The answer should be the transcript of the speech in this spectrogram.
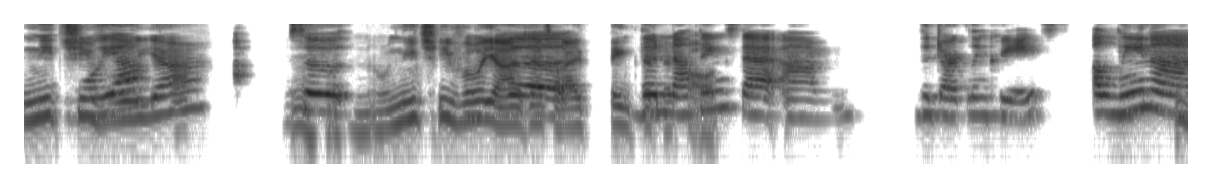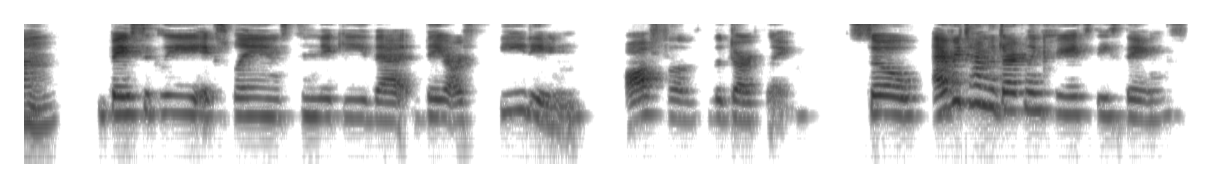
Nichevo'ya? Voya. So, no, Nichevo'ya. that's what I think. The they're called. nothings that um the Darkling creates. Alina Mhm. basically explains to Nikki that they are feeding off of the Darkling. So every time the Darkling creates these things,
